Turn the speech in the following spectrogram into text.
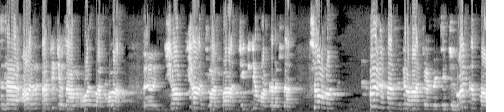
sizlere acı, cezalı oyunlar falan e, chal- challenge'lar falan çekeceğim arkadaşlar. Sağ olun. Böyle tarz videolar gelmesi için like atmayı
